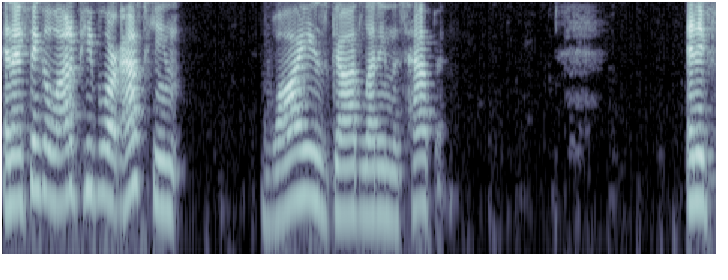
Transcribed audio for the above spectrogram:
and I think a lot of people are asking, why is God letting this happen? And if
